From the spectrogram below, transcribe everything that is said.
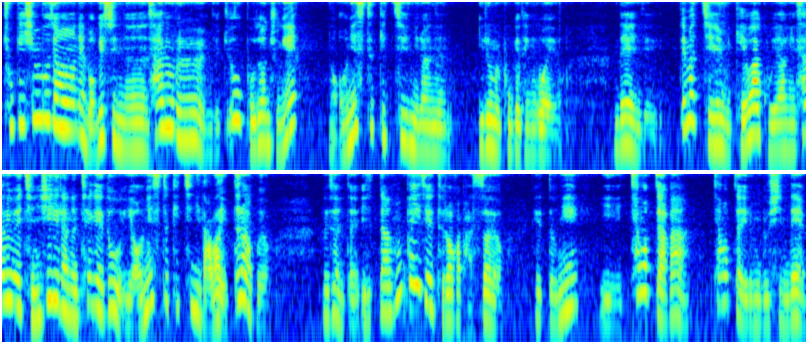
초기 신부전에 먹일 수 있는 사료를 이제 쭉 보던 중에 어니스트 키친이라는 이름을 보게 된 거예요. 근데 이제 때마침 개와 고양이 사료의 진실이라는 책에도 이 어니스트 키친이 나와 있더라고요. 그래서 일단, 일단 홈페이지에 들어가 봤어요. 그랬더니 이 창업자가 창업자 이름이 루시인데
